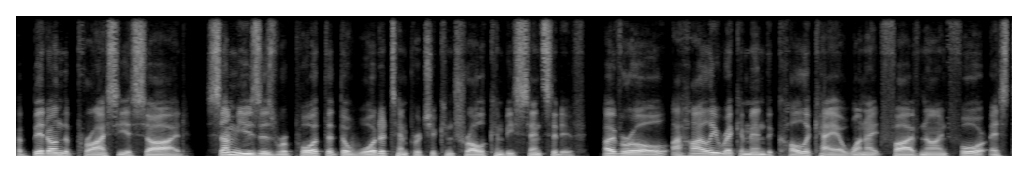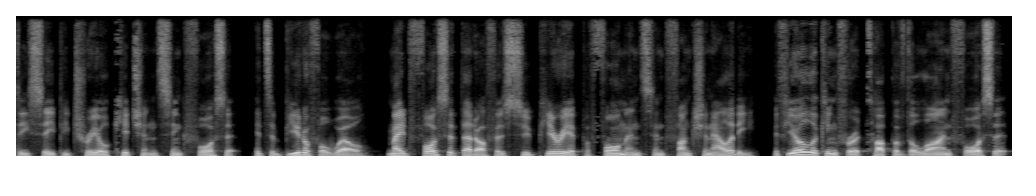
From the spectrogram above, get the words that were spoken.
A bit on the pricier side. Some users report that the water temperature control can be sensitive. Overall, I highly recommend the Kohler K-R 18594 SDCP Trielle Kitchen Sink Faucet. It's a beautiful, well-made faucet that offers superior performance and functionality. If you're looking for a top-of-the-line faucet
